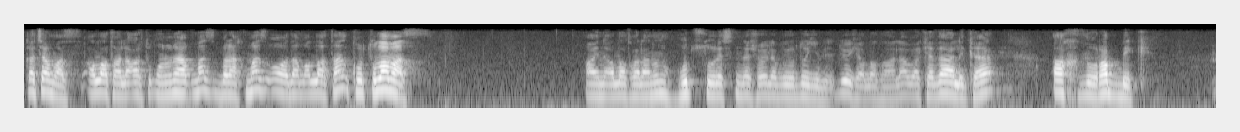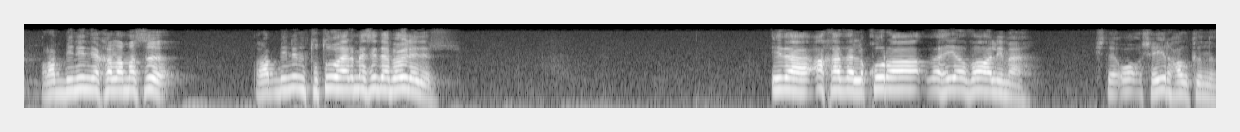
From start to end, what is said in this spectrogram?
kaçamaz. Allah Teala artık onu ne yapmaz? Bırakmaz. O adam Allah'tan kurtulamaz. Aynı Allah Teala'nın Hud suresinde şöyle buyurduğu gibi. Diyor ki Allah Teala ve kezalike ahzu rabbik. Rabbinin yakalaması, Rabbinin tutu vermesi de böyledir. İza ahazel kura ve hiye zalime. İşte o şehir halkını,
